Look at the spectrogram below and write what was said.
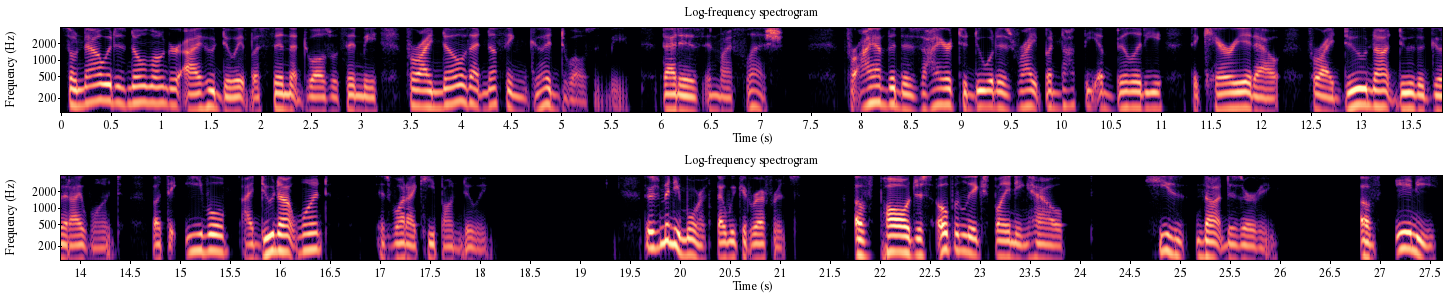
So now it is no longer I who do it, but sin that dwells within me. For I know that nothing good dwells in me, that is, in my flesh. For I have the desire to do what is right, but not the ability to carry it out. For I do not do the good I want, but the evil I do not want is what I keep on doing. There's many more that we could reference of Paul just openly explaining how he's not deserving of any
